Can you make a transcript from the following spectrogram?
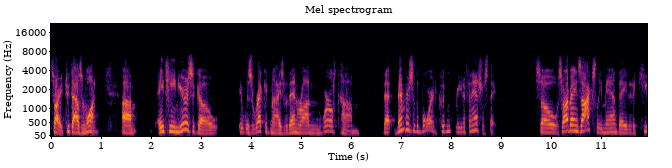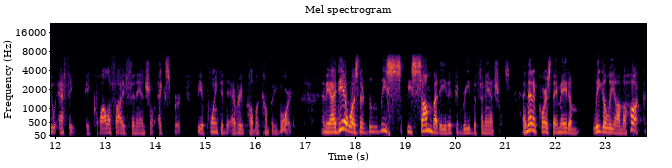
sorry, 2001. Um, 18 years ago, it was recognized with Enron and WorldCom that members of the board couldn't read a financial statement. So Sarbanes-Oxley mandated a QFE, a qualified financial expert, be appointed to every public company board. And the idea was there'd at least be somebody that could read the financials. And then, of course, they made them legally on the hook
